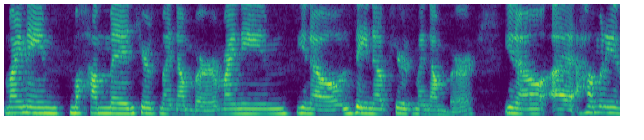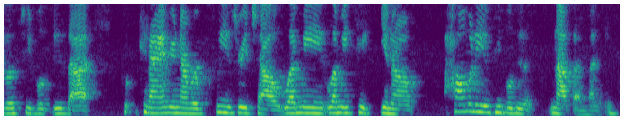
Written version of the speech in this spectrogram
"My name's Muhammad. Here's my number. My name's you know Zainab. Here's my number." You know, uh, how many of those people do that? Can I have your number? Please reach out. Let me let me take. You know, how many of people do that? Not that many.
